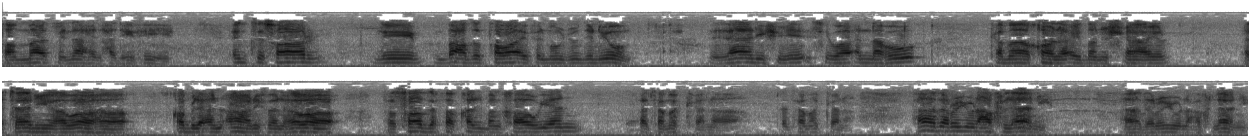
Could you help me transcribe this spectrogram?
طامات من الناحية الحديثية. انتصار لبعض الطوائف الموجودة اليوم. لا لشيء سوى أنه كما قال أيضا الشاعر أتاني هواها قبل أن أعرف الهوى فصادف قلبا خاويا فتمكن فتمكن هذا رجل عقلاني. هذا رجل عقلاني.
